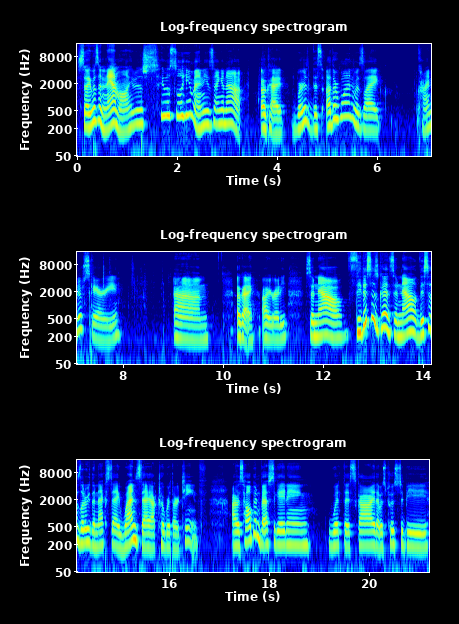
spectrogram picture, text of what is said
so he wasn't an animal. He was he was still human. He's hanging out. Okay, where this other one was like kind of scary. Um okay, are you ready? So now, see this is good. So now this is literally the next day, Wednesday, October 13th. I was help investigating with this guy that was supposed to be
